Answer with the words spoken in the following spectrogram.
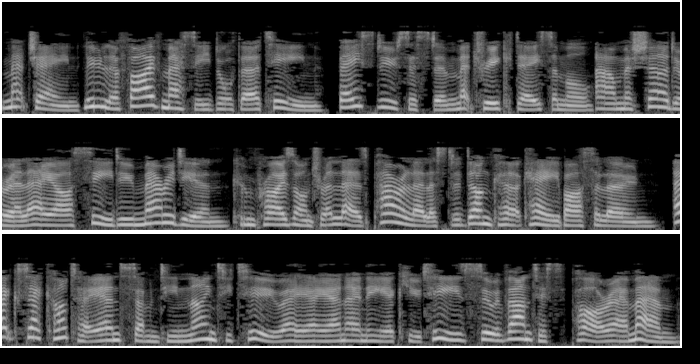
Mechain, Lula 5 Messi d'or 13. Base du système métrique décimal, au mesure de l'arc du méridien, comprise entre les parallèles de Dunkerque et Barcelone. Exécuté en 1792 AANNE acutes suivantes par MM.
